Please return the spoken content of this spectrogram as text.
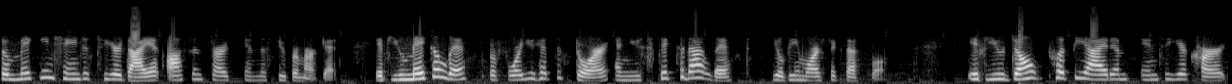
So making changes to your diet often starts in the supermarket. If you make a list before you hit the store and you stick to that list, you'll be more successful. If you don't put the items into your cart,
